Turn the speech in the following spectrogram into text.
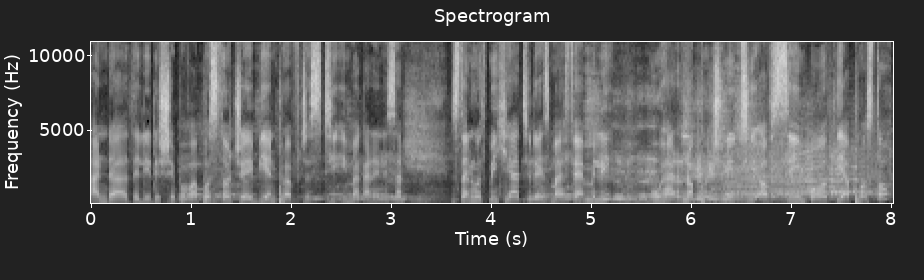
under the leadership of Apostle JB and Prophetess T.E. Makananisa. Standing with me here today is my family who had an opportunity of seeing both the Apostle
